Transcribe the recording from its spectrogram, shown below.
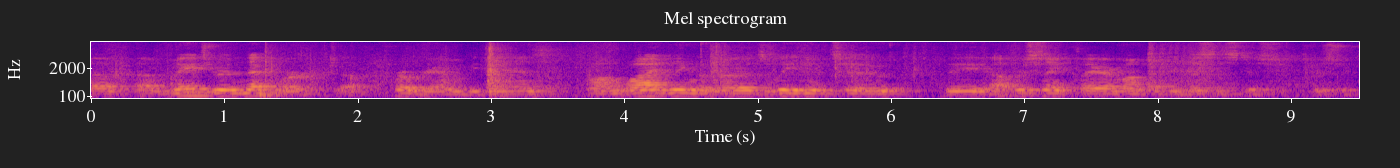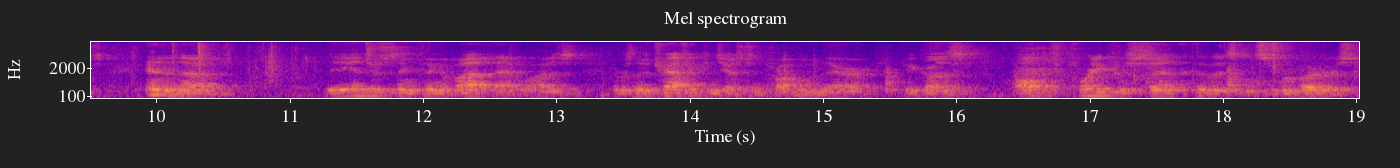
uh, a major network program began on widening the roads leading to the Upper St. Clair, Montgomery business districts. And uh, the interesting thing about that was there was no traffic congestion problem there because all forty percent of those consumer motorists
